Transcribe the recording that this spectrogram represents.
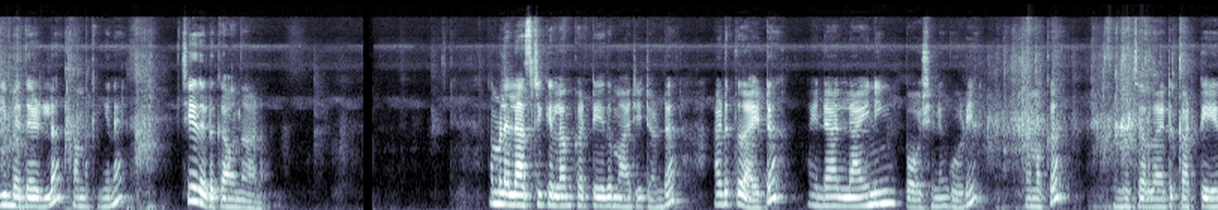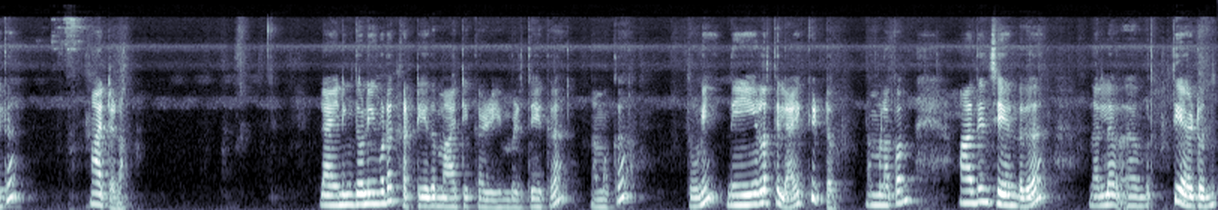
ഈ മെത്തേഡിൽ നമുക്കിങ്ങനെ ചെയ്തെടുക്കാവുന്നതാണ്. നമ്മൾ എലാസ്റ്റിക് എല്ലാം കട്ട് ചെയ്ത് മാറ്റിയിട്ടുണ്ട്. അടുത്തതായിട്ട് അതിന്റെ ആ ലൈനിങ് പോർഷനും കൂടി നമുക്ക് ഒന്ന് ചെറുതായിട്ട് കട്ട് ചെയ്ത് മാറ്റണം. ലൈനിങ് തുണിയും കൂടെ കട്ട് ചെയ്ത് മാറ്റി കഴിയുമ്പോഴത്തേക്ക് നമുക്ക് തുണി നീളത്തിലായി കിട്ടും. നമ്മളപ്പം ആദ്യം ചെയ്യേണ്ടത് നല്ല വൃത്തിയായിട്ടൊന്ന്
